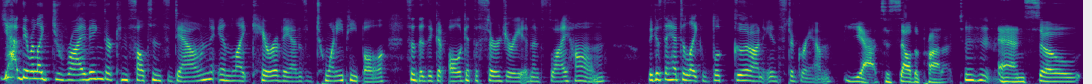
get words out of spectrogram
Yeah, they were like driving their consultants down in like caravans of 20 people so that they could all get the surgery and then fly home because they had to like look good on Instagram. yeah to sell the product and so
